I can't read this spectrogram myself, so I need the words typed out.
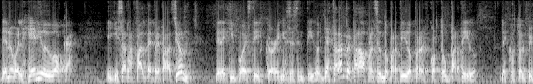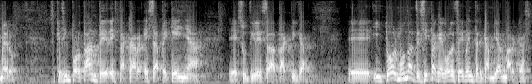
De nuevo, el genio de Boca y quizás la falta de preparación del equipo de Steve Kerr en ese sentido. Ya estarán preparados para el segundo partido, pero les costó un partido, les costó el primero. Así que es importante destacar esa pequeña eh, sutileza táctica. Eh, y todo el mundo anticipa que Golden State va a intercambiar marcas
